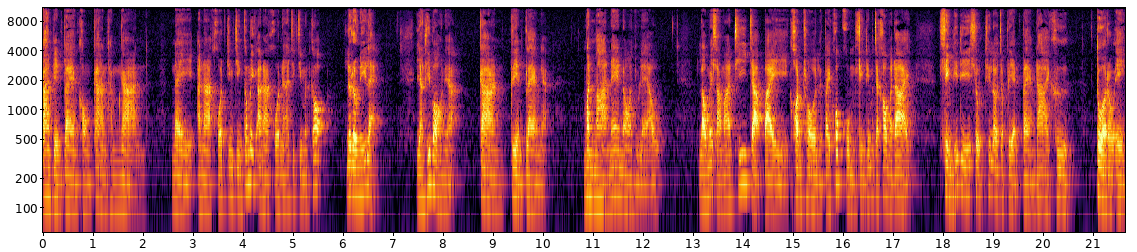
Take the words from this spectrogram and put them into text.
การเปลี่ยนแปลงของการทำงาน ในอนาคตจริง ๆ ก็ไม่อนาคตนะฮะจริง ๆ มันก็เร็วๆนี้แหละ อย่างที่บอกเนี่ยการเปลี่ยนแปลงเนี่ยมันมาแน่นอนอยู่แล้ว เราไม่สามารถที่จะไปคอนโทรลหรือไปควบคุมสิ่งที่มันจะเข้ามาได้ สิ่งที่ดีที่สุดที่เราจะเปลี่ยนแปลงได้คือตัวเราเอง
